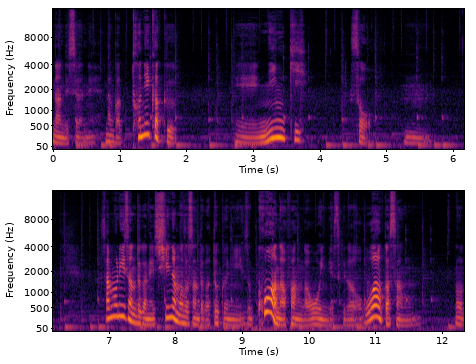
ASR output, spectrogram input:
なんですよね。なんかとにかく、えー、人気。そう。うん。 samfree さんとかね、椎名もたさんとか特にそのコアなファンが多いんですけど、 wowaka さんの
